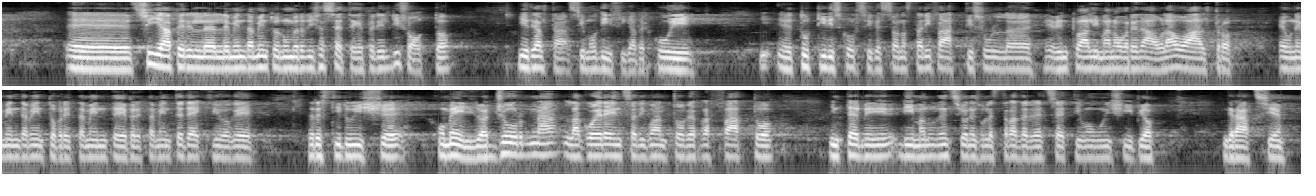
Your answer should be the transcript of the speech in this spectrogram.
eh, sia per l'emendamento numero 17 che per il 18, in realtà si modifica, per cui eh, tutti i discorsi che sono stati fatti sulle eventuali manovre d'aula o altro è un emendamento prettamente, prettamente tecnico che restituisce o meglio aggiorna la coerenza di quanto verrà fatto in termini di manutenzione sulle strade del settimo municipio. Grazie.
